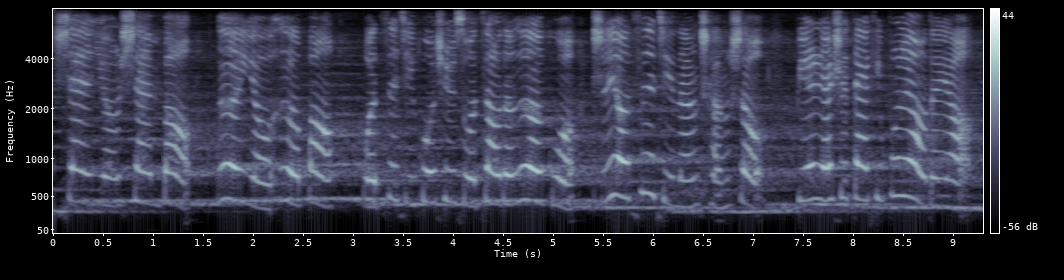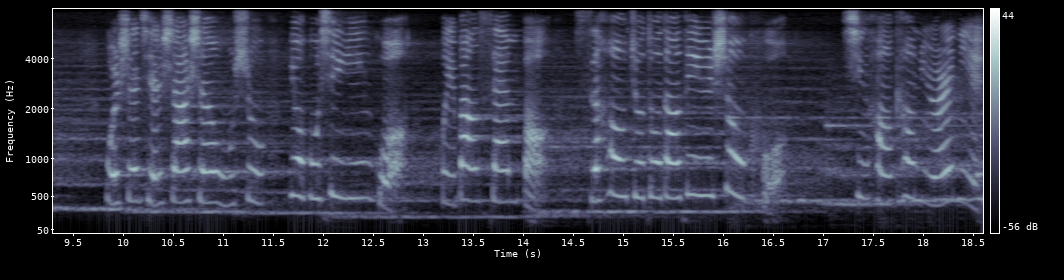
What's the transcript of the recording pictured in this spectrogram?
善有善报，恶有恶报。我自己过去所造的恶果，只有自己能承受，别人是代替不了的呀。我生前杀生无数，又不信因果，毁谤三宝，死后就堕到地狱受苦。幸好靠女儿你念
